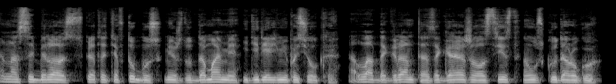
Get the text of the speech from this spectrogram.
Она собиралась спрятать автобус между домами и деревьями поселка, а Лада Гранта загораживала съезд на узкую дорогу.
